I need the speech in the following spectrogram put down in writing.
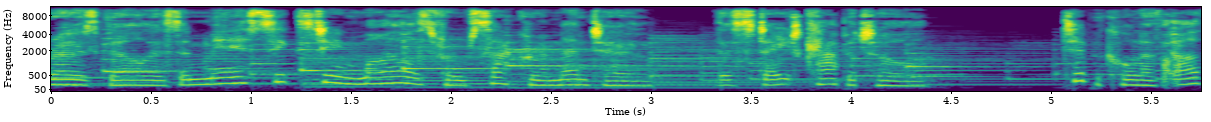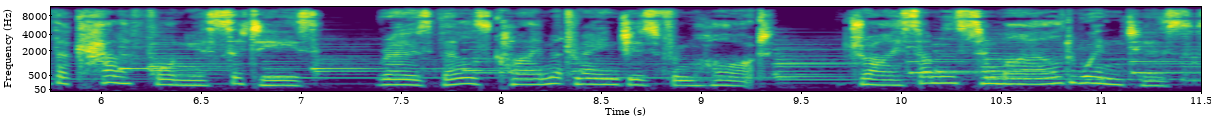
Roseville is a mere 16 miles from Sacramento, the state capital. Typical of other California cities, Roseville's climate ranges from hot, dry summers to mild winters.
